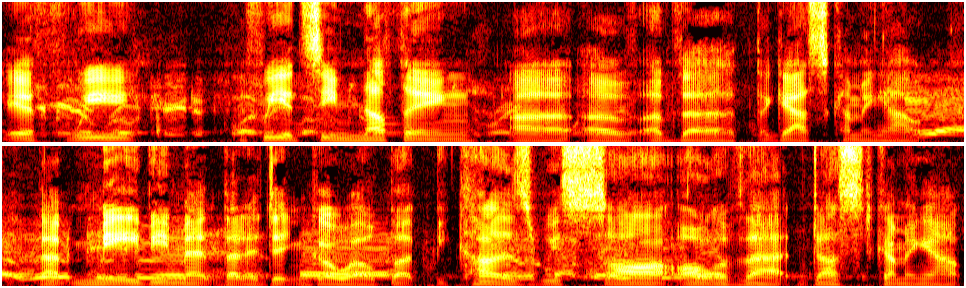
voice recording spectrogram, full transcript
if we if we had seen nothing uh, of, of the, the gas coming out, that maybe meant that it didn't go well. But because we saw all of that dust coming out,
